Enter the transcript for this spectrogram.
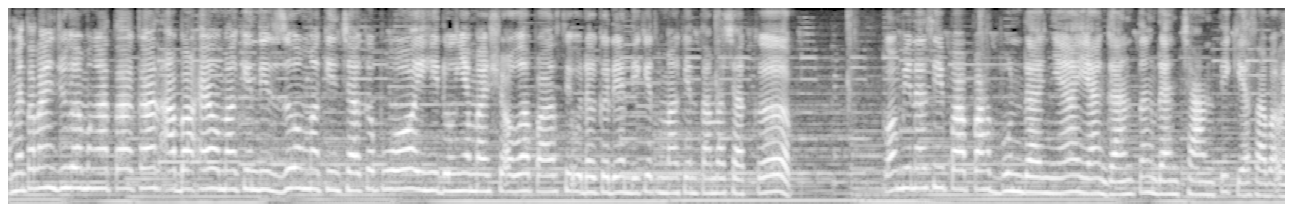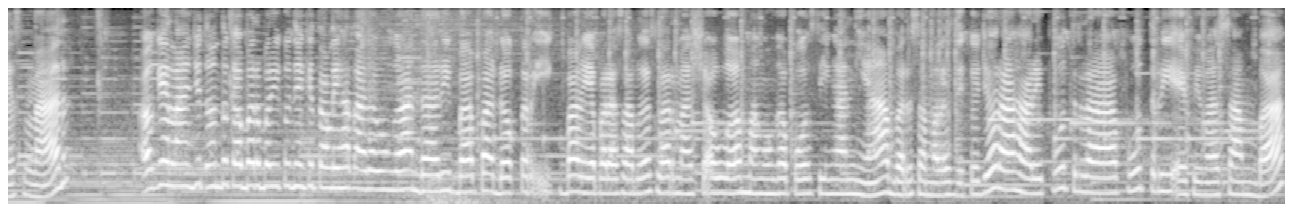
Komentar lain juga mengatakan Abang L makin di zoom makin cakep woi. Hidungnya Masya Allah pasti udah gedean dikit makin tambah cakep. Kombinasi papah bundanya yang ganteng dan cantik ya sahabat Leslar Oke lanjut untuk kabar berikutnya. Kita lihat ada unggahan dari Bapak Dr. Iqbal ya. Para sahabat Leslar Masya Allah mengunggah postingannya bersama Lesti Kejora, Hari Putra, Putri, Evi Masamba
